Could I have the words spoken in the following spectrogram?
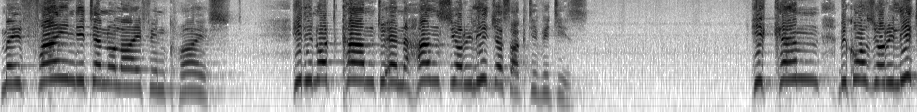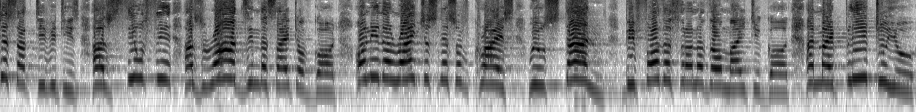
may find eternal life in Christ. He did not come to enhance your religious activities. He came because your religious activities are filthy as rags in the sight of God. Only the righteousness of Christ will stand before the throne of the Almighty God. And my plea to you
